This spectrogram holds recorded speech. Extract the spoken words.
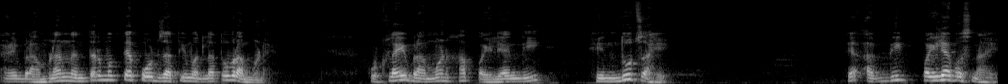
आणि ब्राह्मणांनंतर मग त्या पोट जातीमधला तो ब्राह्मण आहे. कुठलाही ब्राह्मण हा पहिल्यांदी हिंदूच आहे. हे अगदी पहिल्यापासून आहे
